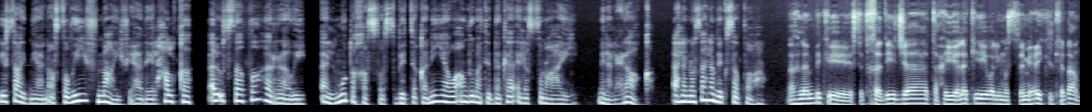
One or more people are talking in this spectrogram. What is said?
يسعدني أن أستضيف معي في هذه الحلقة الأستاذ طه الراوي المتخصص بالتقنية وأنظمة الذكاء الاصطناعي من العراق. أهلا وسهلا بك أستاذ طه. أهلا بك ست خديجة. تحية لك ولمستمعيك الكرام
